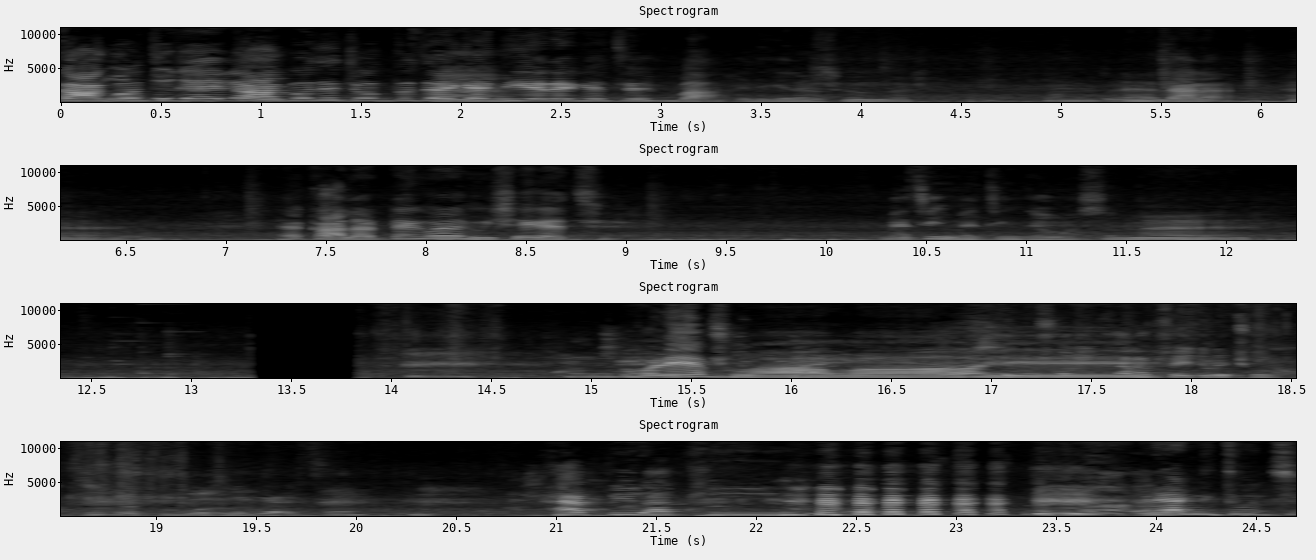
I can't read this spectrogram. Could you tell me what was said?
কাগজ কাগজে চোদ্দ জায়গায় হ্যাঁ। দিয়ে রেখেছে। বাহ সুন্দর। হ্যাঁ, দাঁড়া। হ্যাঁ। কালারটা একবার মিশে গেছে। ম্যাচিং ম্যাচিং জামার সাথে হ্যাঁ। ওরে বাবা রে। শরীর খারাপ সেই জন্য ছোট। হ্যাপি রাখি নিতে পারছি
